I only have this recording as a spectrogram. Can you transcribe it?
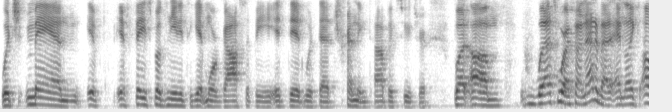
which man, if if Facebook needed to get more gossipy, it did with that trending topics feature. But um, that's where I found out about it, and like a,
